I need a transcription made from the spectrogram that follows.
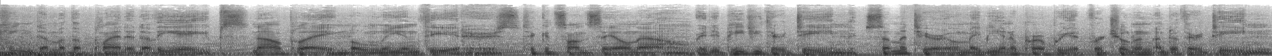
Kingdom of the Planet of the Apes, now playing only in theaters. Tickets on sale now. Rated PG 13. Some material may be inappropriate for children under 13.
